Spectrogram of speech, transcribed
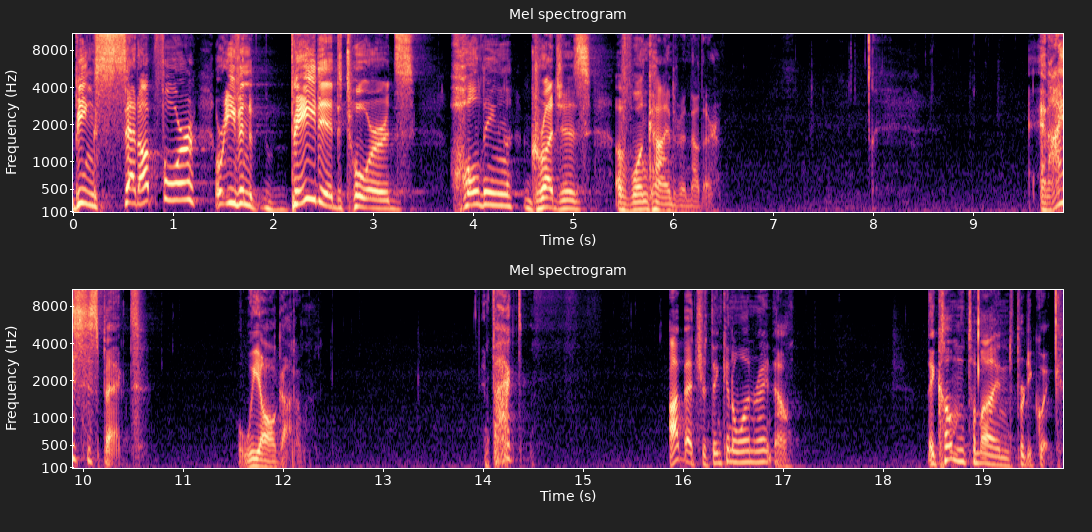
being set up for or even baited towards holding grudges of one kind or another. And I suspect we all got them. In fact, I bet you're thinking of one right now. They come to mind pretty quick.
